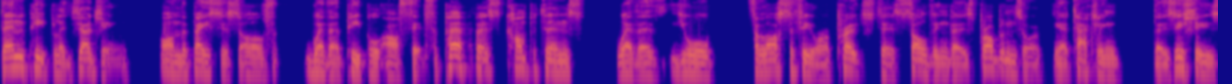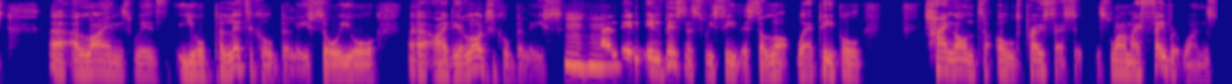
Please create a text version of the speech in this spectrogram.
then people are judging on the basis of whether people are fit for purpose, competence, whether your philosophy or approach to solving those problems or you know, tackling those issues uh, aligns with your political beliefs or your uh, ideological beliefs. hmm And in, in business, we see this a lot where people hang on to old processes. One of my favorite ones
